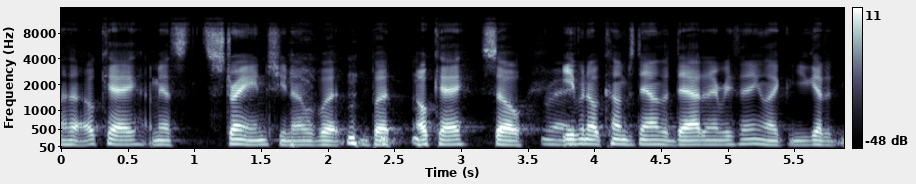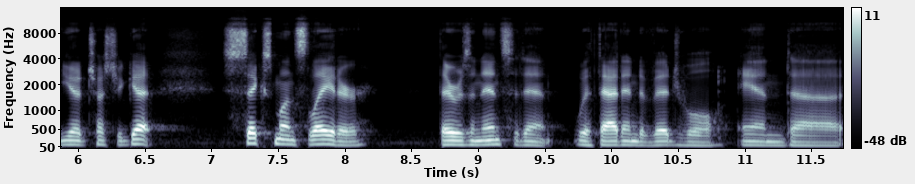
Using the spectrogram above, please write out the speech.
I thought, okay. I mean, it's strange, you know, but but okay. So right. even though it comes down to data and everything, like you got to you got to trust your gut. Six months later, there was an incident with that individual, and uh,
